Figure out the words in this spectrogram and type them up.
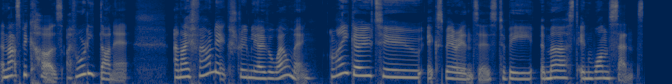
And that's because I've already done it and I found it extremely overwhelming. I go to experiences to be immersed in one sense,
